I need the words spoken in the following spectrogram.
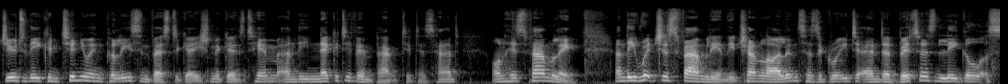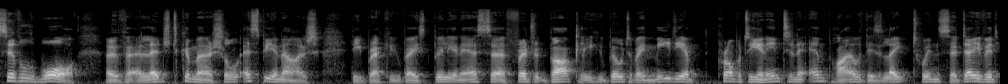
due to the continuing police investigation against him and the negative impact it has had on his family. And the richest family in the Channel Islands has agreed to end a bitter legal civil war over alleged commercial espionage. The Brecqhou based billionaire Sir Frederick Barclay, who built up a media, property, and internet empire with his late twin Sir David,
